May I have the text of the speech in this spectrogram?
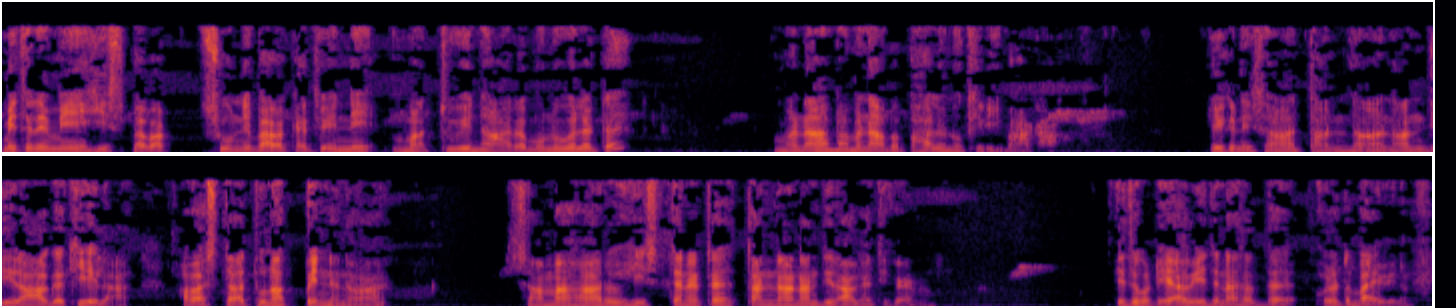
මෙතන මේ හිස් බවක් ශූන්‍ය බවක් ඇති වෙන්නේ මතුවෙන අරමුණු වලට මනාබමනාප පහළ නොකිරීම හරහා. ඒක නිසා තණ්හා නන්දි රාග කියලා අවස්ථා තුනක් පෙන්නනවා. සමහරු හිස්තැනට තණ්හා නන්දි රාග ඇති කරනවා. එතකොට එයා වේදනා සද්ද වලට බය වෙනවා.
